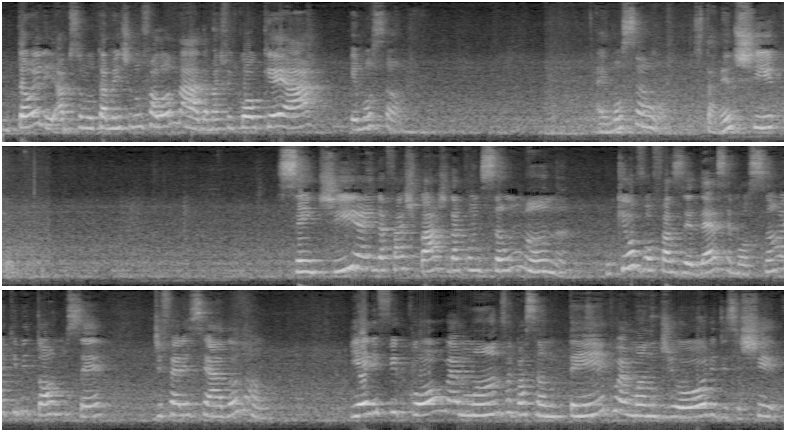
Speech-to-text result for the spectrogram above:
Então ele absolutamente não falou nada, mas ficou o que? A emoção. A emoção. Você está vendo Chico? Sentir ainda faz parte da condição humana. O que eu vou fazer dessa emoção é que me torna um ser diferenciado ou não. E ele ficou, o Emmanuel foi passando tempo, o Emmanuel de ouro, e disse: Chico,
